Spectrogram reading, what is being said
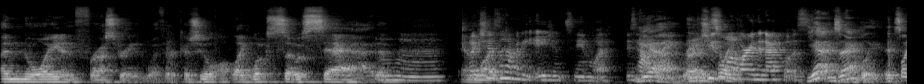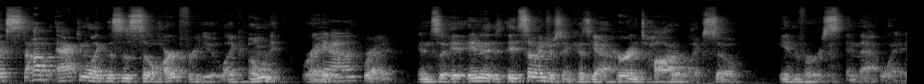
annoyed and frustrated with her because she'll like look so sad and, and like, she doesn't have any agency in what is Yeah, happening right. and she's It's the one wearing the necklace yeah exactly it's like stop acting like this is so hard for you like own it right yeah Right. And so it, and it's, it's so interesting because yeah, her and Todd are like so inverse in that way.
